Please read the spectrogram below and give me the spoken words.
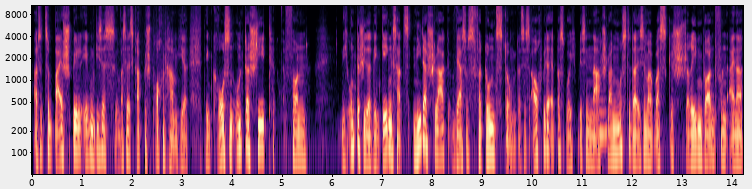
Also zum Beispiel eben dieses, was wir jetzt gerade besprochen haben hier, den großen Unterschied von nicht Unterschied, aber den Gegensatz Niederschlag versus Verdunstung. Das ist auch wieder etwas, wo ich ein bisschen nachschlagen mhm. musste. Da ist immer was geschrieben worden von einer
